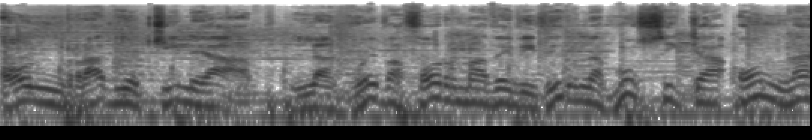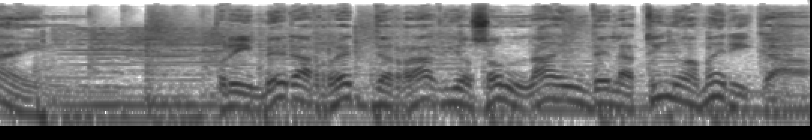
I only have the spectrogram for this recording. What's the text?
On Radio Chile App, la nueva forma de vivir la música online. Primera red de radios online de Latinoamérica.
